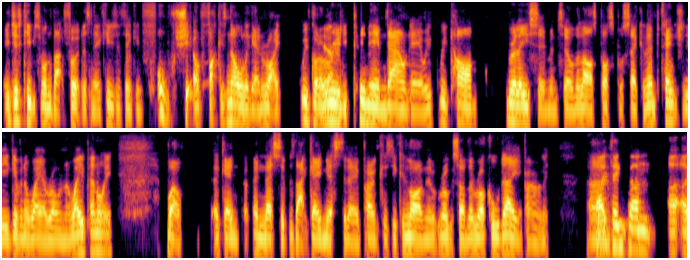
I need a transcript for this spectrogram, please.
it just keeps him on the back foot, doesn't it? It keeps him thinking, "Oh shit! Oh fuck! It's Nowell again." Right, we've got to yeah. really pin him down here. We we can't release him until the last possible second. Then potentially you're giving away a rolling away penalty. Well, again, unless it was that game yesterday, apparently, because you can lie on the wrong side of the rock all day, apparently. Um, I think um, I, I,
